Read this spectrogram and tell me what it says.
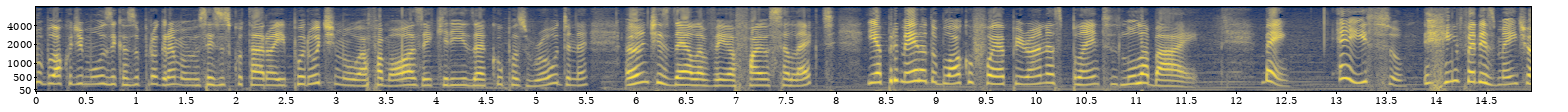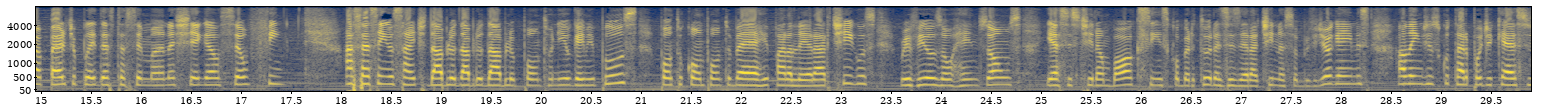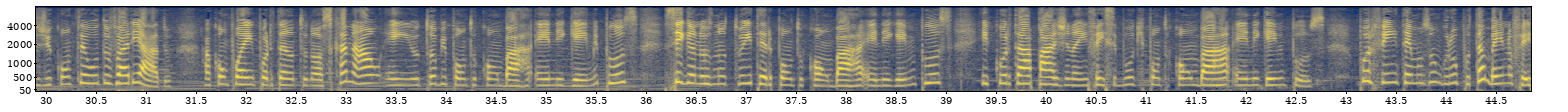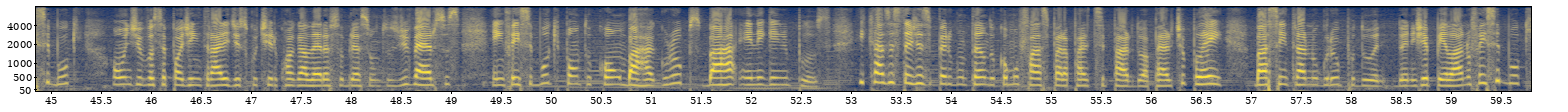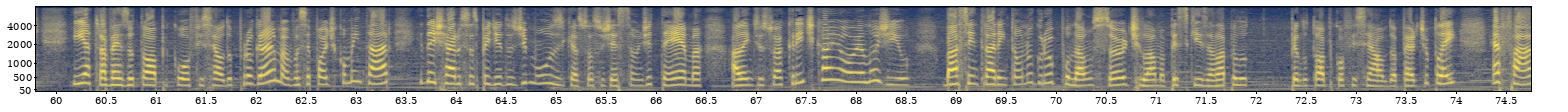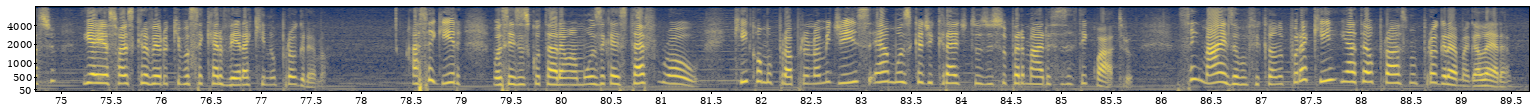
Último bloco de músicas do programa, vocês escutaram aí por último a famosa e querida Culpas Road, né? Antes dela veio a File Select e a primeira do bloco foi a Piranha's Plant Lullaby. Bem, é isso. Infelizmente, o Aperte Play desta semana chega ao seu fim. Acessem o site www.newgameplus.com.br para ler artigos, reviews ou hands-ons e assistir unboxings, coberturas e zeratinas sobre videogames, além de escutar podcasts de conteúdo variado. Acompanhem, portanto, nosso canal em youtube.com.br ngameplus, siga-nos no twitter.com.br ngameplus e curta a página em facebook.com.br ngameplus. Por fim, temos um grupo também no Facebook, onde você pode entrar e discutir com a galera sobre assuntos diversos em facebook.com/groups/ngameplus. E caso esteja se perguntando como faz para participar do Aperte Play, basta entrar no grupo do, do NGP lá no Facebook e através do tópico oficial do programa, você pode comentar e deixar os seus pedidos de música, sua sugestão de tema, além de sua crítica ou elogio. Basta entrar então no grupo, lá um search, lá uma pesquisa lá pelo pelo tópico oficial do Aperte o Play, é fácil e aí é só escrever o que você quer ver aqui no programa. A seguir, vocês escutarão a música Staff Roll, que, como o próprio nome diz, é a música de créditos de Super Mario 64. Sem mais, eu vou ficando por aqui e até o próximo programa, galera!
